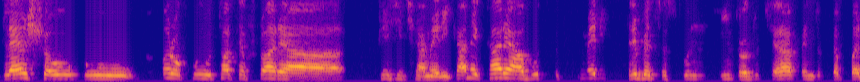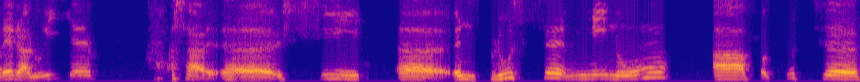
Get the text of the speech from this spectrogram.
Glashow, cu, mă rog, cu toată floarea fizicii americane, care a avut merit trebuie să spun introducerea pentru că părerea lui e așa. Uh, și uh, în plus, Minu a făcut uh,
